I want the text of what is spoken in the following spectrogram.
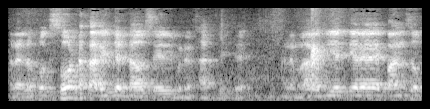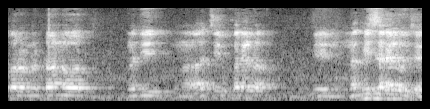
અને લગભગ સો ટકા રિઝલ્ટ આવશે એવી મને ખાતરી છે. અને મારે જે અત્યારે પાંચસો કરોડનું ટર્ન ઓવર અચીવ કરેલો જે નક્કી કરેલું છે.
